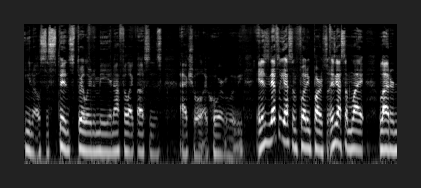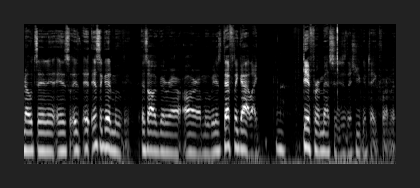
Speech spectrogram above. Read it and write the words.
you know suspense thriller to me, and I feel like Us is actual like horror movie, and it's definitely got some funny parts. It's got some light lighter notes in it. It's it, it's a good movie. It's all good around all around movie. It's definitely got like different messages that you can take from it.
